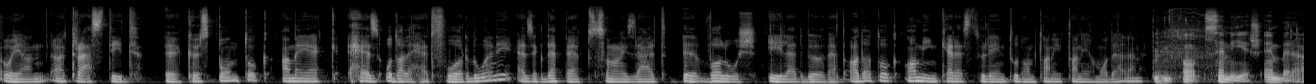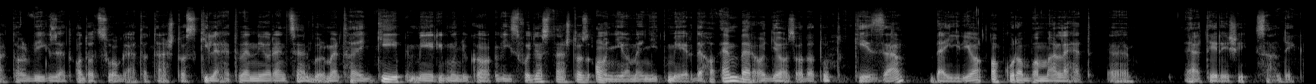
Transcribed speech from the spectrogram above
olyan trusted központok, amelyekhez oda lehet fordulni, ezek depersonalizált, valós életből vett adatok, amin keresztül én tudom tanítani a modellemet. Mhm. A személyes ember által végzett adatszolgáltatást azt ki lehet venni a rendszerből, mert ha egy gép méri mondjuk a vízfogyasztást, az annyi, amennyit mér. De ha ember adja az adatot kézzel, beírja, akkor abban már lehet eltérési szándék.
